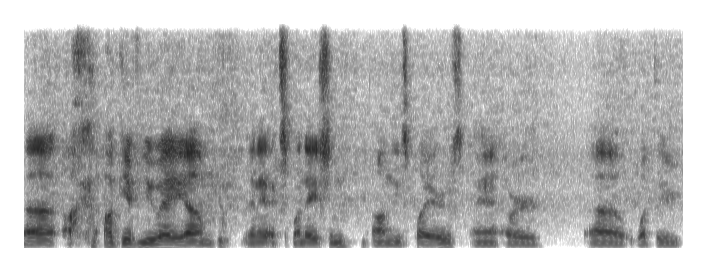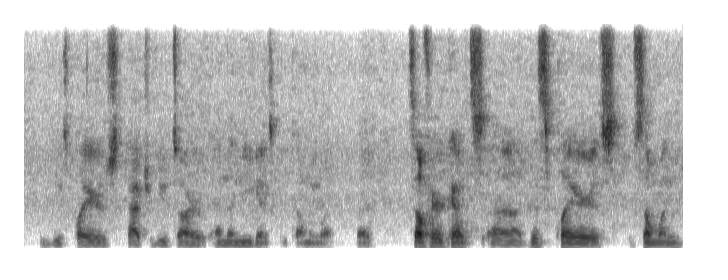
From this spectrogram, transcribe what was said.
I'll, I'll, give you a um, an explanation on these players and or uh, what the these players' attributes are, and then you guys can tell me what. But self haircuts. Uh, this player is someone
